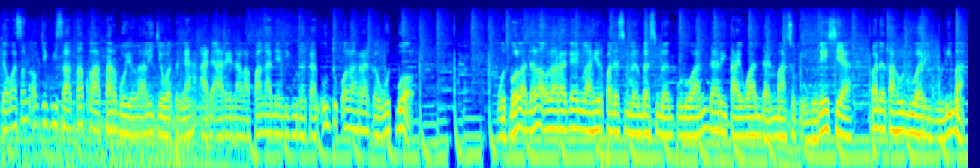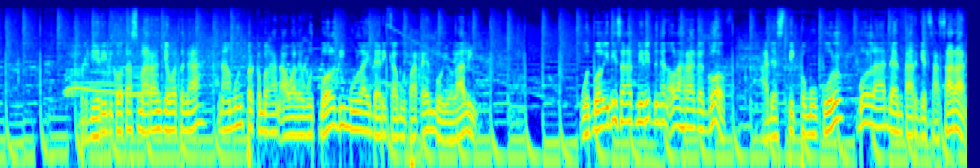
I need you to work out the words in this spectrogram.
kawasan objek wisata Telatar Boyolali, Jawa Tengah ada arena lapangan yang digunakan untuk olahraga woodball. Woodball adalah olahraga yang lahir pada 1990-an dari Taiwan dan masuk ke Indonesia pada tahun 2005. Berdiri di kota Semarang, Jawa Tengah, namun perkembangan awalnya woodball dimulai dari Kabupaten Boyolali. Woodball ini sangat mirip dengan olahraga golf. Ada stick pemukul, bola, dan target sasaran.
